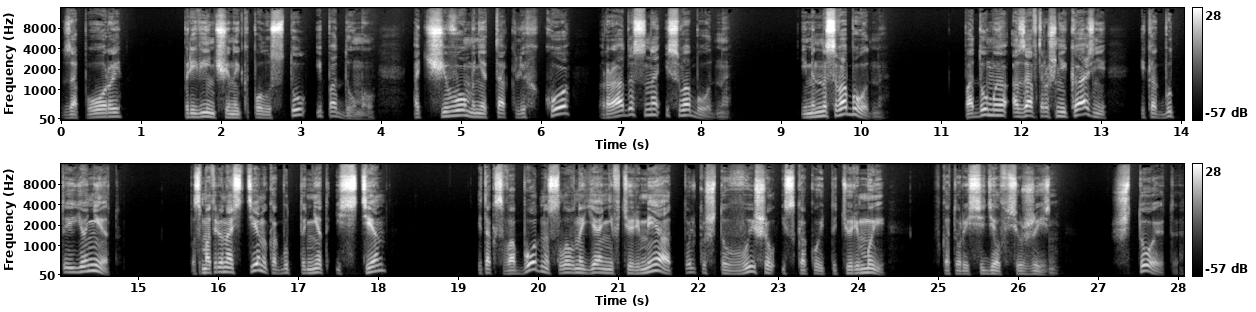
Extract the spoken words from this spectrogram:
запоры, привинченный к полу стул и подумал, отчего мне так легко, радостно и свободно. Именно свободно. Подумаю о завтрашней казни, и как будто ее нет. Посмотрю на стену, как будто нет и стен, и так свободно, словно я не в тюрьме, а только что вышел из какой-то тюрьмы, в которой сидел всю жизнь. Что это?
